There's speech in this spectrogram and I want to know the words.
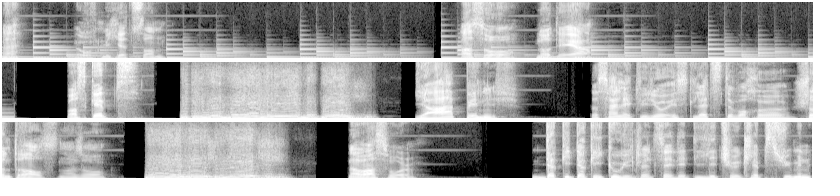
Hä? Wer ruft mich jetzt an? Ach so, nur der. Was gibt's? Ja, bin ich. Das Highlight-Video ist letzte Woche schon draußen, also... Na was wohl. Doki Doki Google Translated Literal Clip streamen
